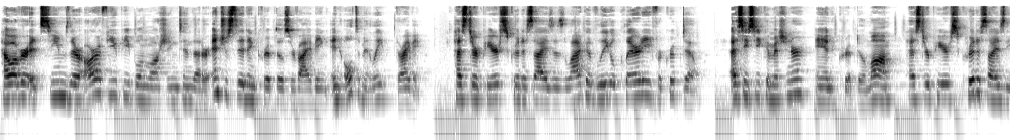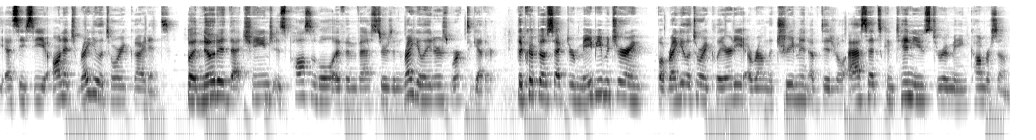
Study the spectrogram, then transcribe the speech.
However, it seems there are a few people in Washington that are interested in crypto surviving and ultimately thriving. Hester Peirce criticizes lack of legal clarity for crypto. SEC Commissioner and crypto mom Hester Peirce criticized the SEC on its regulatory guidance, but noted that change is possible if investors and regulators work together. The crypto sector may be maturing, but regulatory clarity around the treatment of digital assets continues to remain cumbersome.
